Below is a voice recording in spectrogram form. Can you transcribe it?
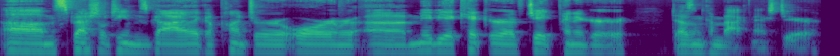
um, special teams guy like a punter or uh, maybe a kicker if Jake Pinegar doesn't come back next year?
